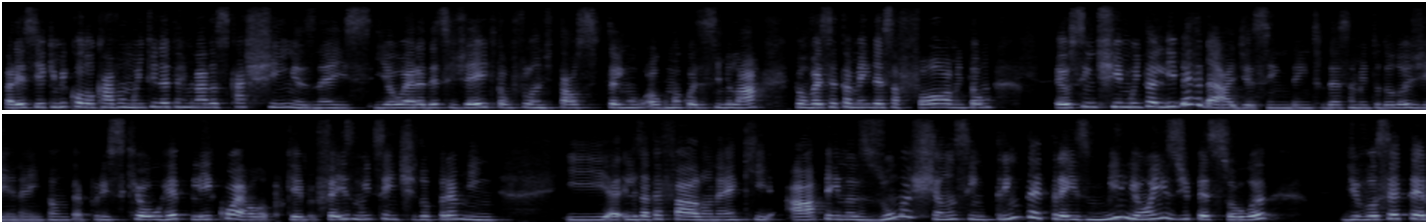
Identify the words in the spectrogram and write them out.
parecia que me colocavam muito em determinadas caixinhas, né? E, e eu era desse jeito, então fulano de tal tem alguma coisa similar, então vai ser também dessa forma. Então, eu senti muita liberdade, assim, dentro dessa metodologia, né? Então, é por isso que eu replico ela, porque fez muito sentido para mim. E eh, eles até falam, né, que há apenas uma chance em 33 milhões de pessoas de você ter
